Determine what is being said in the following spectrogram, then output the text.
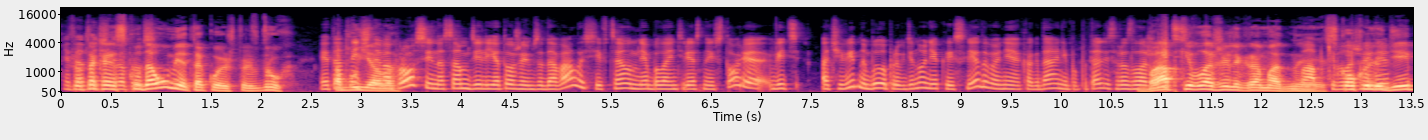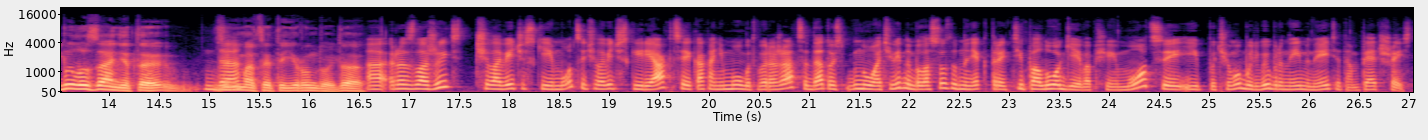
Это что такая вопрос. скудоумие такое, что ли, вдруг? Это отличный обуяло? вопрос, и на самом деле я тоже им задавалась, и в целом мне была интересная история, ведь, очевидно, было проведено некое исследование, когда они попытались разложить... Бабки вложили громадные. Бабки Сколько вложили. людей было занято Да. заниматься этой ерундой, да. а, разложить человеческие эмоции, человеческие реакции, как они могут выражаться, да, то есть, ну, очевидно, была создана некоторая типология вообще эмоций, и почему были выбраны именно эти, там, 5-6.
